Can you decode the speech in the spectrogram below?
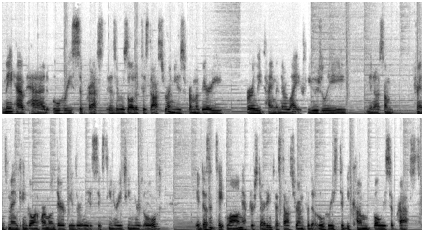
may have had ovaries suppressed as a result of testosterone use from a very early time in their life. Usually, you know, some trans men can go on hormone therapy as early as 16 or 18 years old. It doesn't take long after starting testosterone for the ovaries to become fully suppressed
